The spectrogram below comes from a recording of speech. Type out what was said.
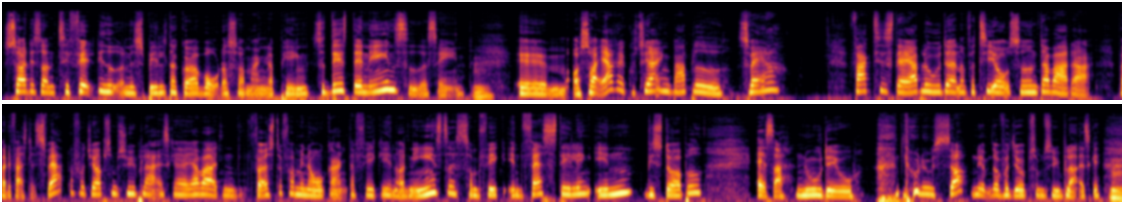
så er det sådan tilfældighedernes spil, der gør, hvor der så mangler penge. Så det er den ene side af sagen. Mm. Øhm, og så er rekrutteringen bare blevet sværere. Faktisk, da jeg blev uddannet for 10 år siden, der var, der, var det faktisk lidt svært at få job som sygeplejerske. Jeg var den første fra min årgang, der fik en, og den eneste, som fik en fast stilling, inden vi stoppede. Altså, nu er det jo, nu er det jo så nemt at få job som sygeplejerske. Mm.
